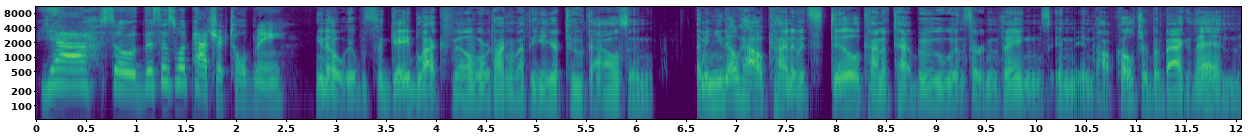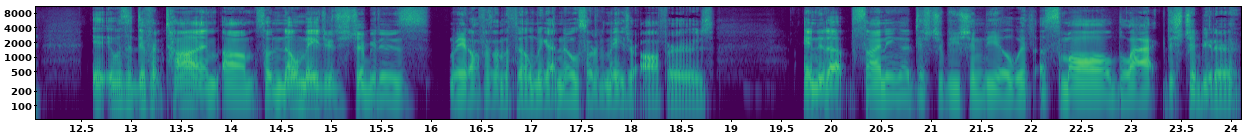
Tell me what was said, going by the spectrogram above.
Yeah, so this is what Patrick told me. You know, it was a gay black film, and we're talking about the year 2000. I mean, you know how kind of it's still kind of taboo in certain things in, in pop culture, but back then, it, it was a different time. Um, so no major distributors made offers on the film. We got no sort of major offers. Ended up signing a distribution deal with a small black distributor.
